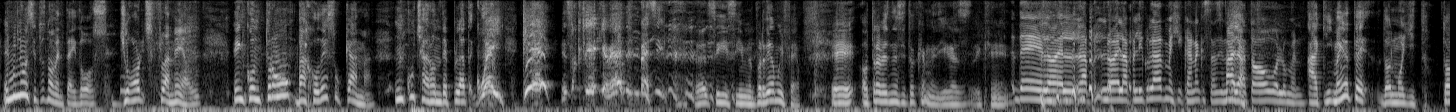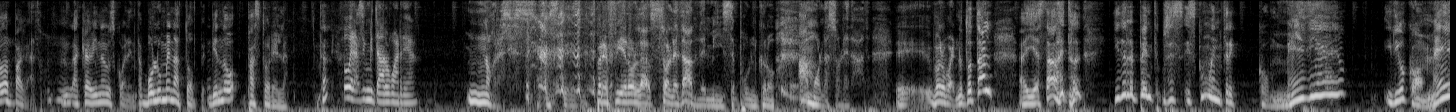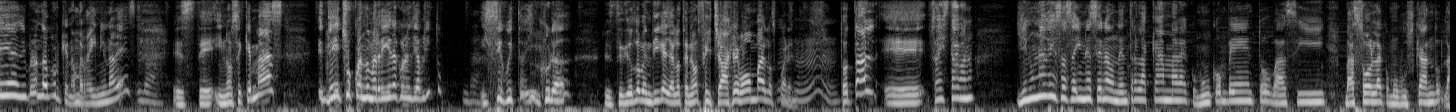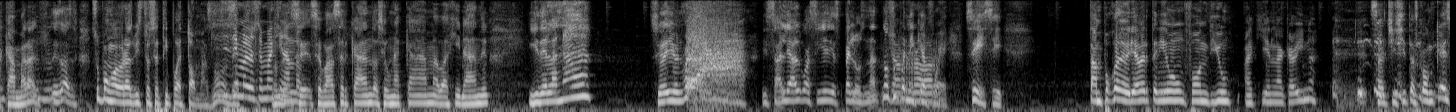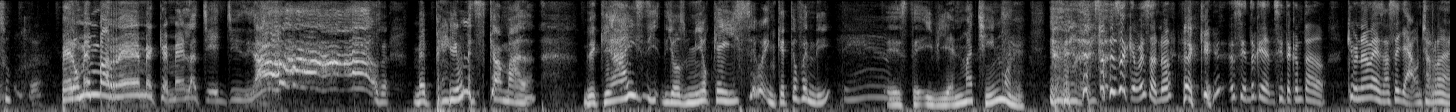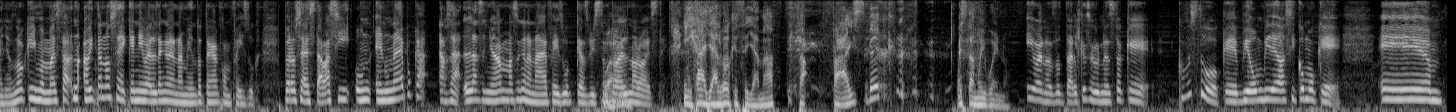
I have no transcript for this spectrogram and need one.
En 1992, George Flamel encontró bajo de su cama un cucharón de plata. ¡Güey! ¿Qué? ¿Eso qué tiene que ver, imbécil? Eh, sí, sí, me perdía muy feo. Eh, otra vez necesito que me digas de que... De lo de, la, lo de la película mexicana que está haciendo Ah, a todo volumen. Aquí, imagínate, Don Mollito, todo apagado. La cabina a los 40, volumen a tope, viendo Pastorela. ¿Está? Hubieras invitado al guardia. No, gracias. Este, prefiero la soledad de mi sepulcro. Amo la soledad. Eh, pero bueno, total, ahí estaba. Todo. Y de repente, pues es, es como entre comedia. Y digo comedia, pero no, porque no me reí ni una vez. Este, y no sé qué más. De hecho, cuando me reí era con el diablito. Y ese güey está bien curada. Este, Dios lo bendiga, ya lo tenemos. Fichaje bomba de los 40. Total, eh, pues ahí estaba, ¿no? Y en una de esas hay una escena donde entra la cámara, como un convento, va así, va sola, como buscando la cámara. Esas- supongo habrás visto ese tipo de tomas, ¿no? Sí, sí, sí, Donde- me lo estoy donde imaginando. Se, se va acercando hacia una cama, va girando. Y de la nada se oye un. ¡ah! Y sale algo así espeluznante. No Qué supe ni qué fue. Sí, sí. Tampoco debería haber tenido un fondue aquí en la cabina. Eh, Salchichitas con queso. Pero me embarré, me quemé la chichis. y- ¡ah! O sea, me pegué una escamada de que, ay, di- Dios mío, ¿qué hice, güey? ¿En qué te ofendí? Este, y bien machín, mon. ¿Sabes a qué me sonó? ¿Qué? Siento que sí te he contado que una vez hace ya un chorro de años, ¿no? Que mi mamá estaba, no, ahorita no sé qué nivel de engranamiento tenga con Facebook, pero o sea, estaba así un- en una época, o sea, la señora más engranada de Facebook que has visto en todo el noroeste. Hija, hay algo que se llama fa- Facebook. Está muy bueno. Y bueno, total, que según esto que, ¿cómo estuvo? Que vio un video así como que, eh,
